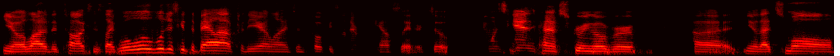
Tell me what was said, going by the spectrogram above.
you know, a lot of the talks is like, well, we'll, we'll just get the bailout for the airlines and focus on everything else later. So once again, kind of screwing over, uh, you know, that small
